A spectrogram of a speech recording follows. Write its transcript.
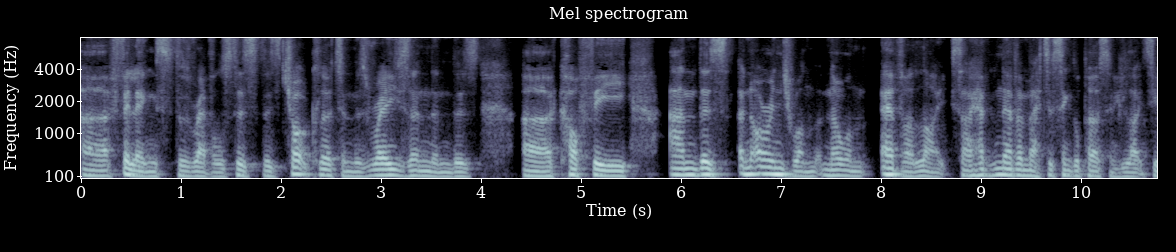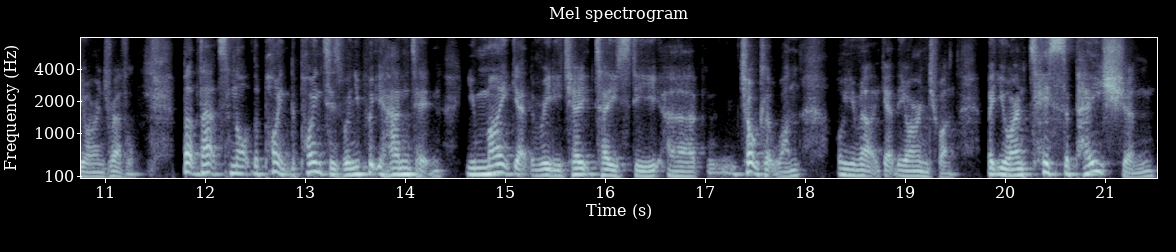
uh, fillings to the Revels. There's there's chocolate and there's raisin and there's uh, coffee, and there's an orange one that no one ever likes. I have never met a single person who likes the orange revel. But that's not the point. The point is when you put your hand in, you might get the really ch- tasty uh, chocolate one, or you might get the orange one. But your anticipation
